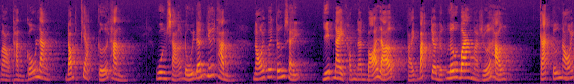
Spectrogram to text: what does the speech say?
vào thành Cố Lăng, Đóng chặt cửa thành. Quân sở đuổi đến dưới thành, Nói với tướng sĩ, Dịp này không nên bỏ lỡ, Phải bắt cho được lưu bang mà rửa hận. Các tướng nói,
